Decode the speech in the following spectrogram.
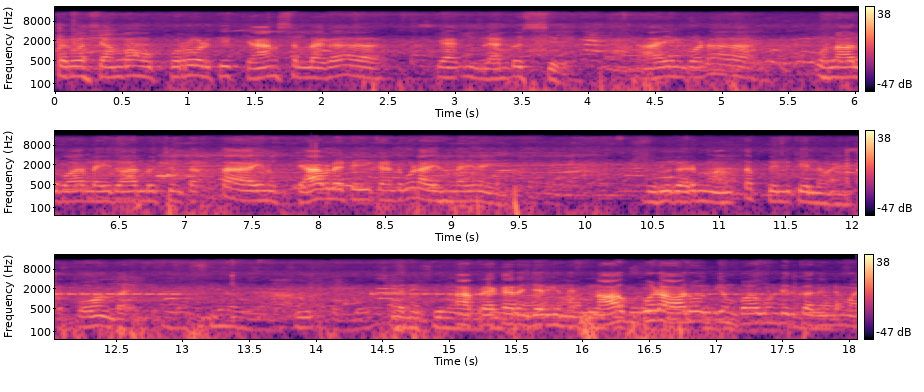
తరువాత శంభం ఒక కుర్రోడికి క్యాన్సర్ లాగా ఏకం బ్లడ్ వచ్చేది. ఆయన కూడా ఒక నాలుగు వారాలు ఐదు వారాలు వచ్చిన తర్వాత ఆయన ట్యాబ్లెట్ వేయకంటే కూడా ఆయన నయం అయింది. గురుగారు మేము అంతా పెళ్ళికి వెళ్ళాం ఆయనకి బాగుంది ఆయన. అది ఆ ప్రకారం జరిగిందండి నాకు కూడా ఆరోగ్యం బాగుండేది కాదండి. మా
